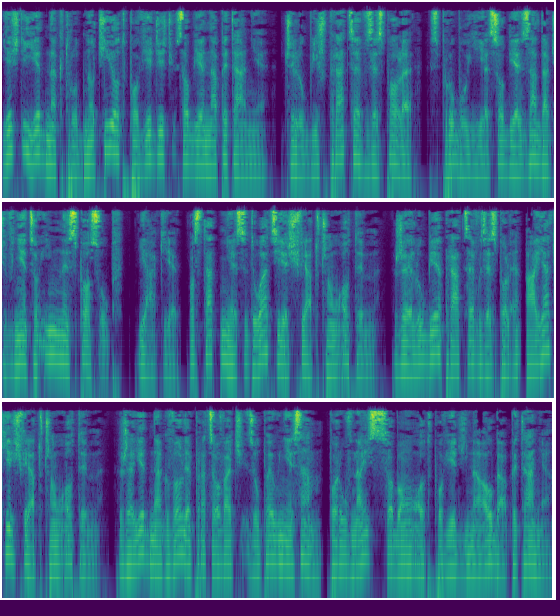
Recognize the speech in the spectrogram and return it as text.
jeśli jednak trudno ci odpowiedzieć sobie na pytanie, czy lubisz pracę w zespole, spróbuj je sobie zadać w nieco inny sposób. Jakie ostatnie sytuacje świadczą o tym, że lubię pracę w zespole, a jakie świadczą o tym, że jednak wolę pracować zupełnie sam. Porównaj z sobą odpowiedzi na oba pytania,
